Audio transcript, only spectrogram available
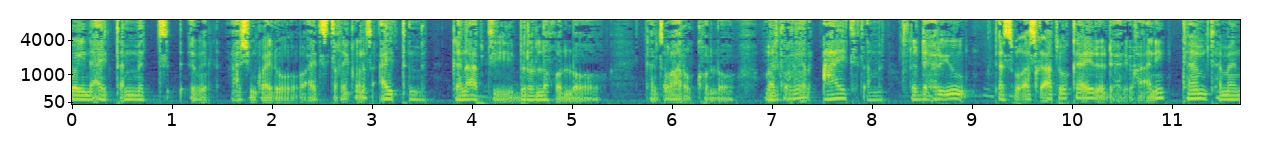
ወይኒ ኣይትጠምት እብል ኣሽንኳይ ዶ ኣይትስተኸ ይኮነስ ኣይትጠምት ገና ኣብቲ ብርለ ከሎ ከንፀባርቕ ከሎ መልክዕ ነገር ኣይትጠምት ድሕሪኡ ቀስ ብቀስ ከዓ ተወካይዶ ድሕሪኡ ከዓኒ ከም ተመን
